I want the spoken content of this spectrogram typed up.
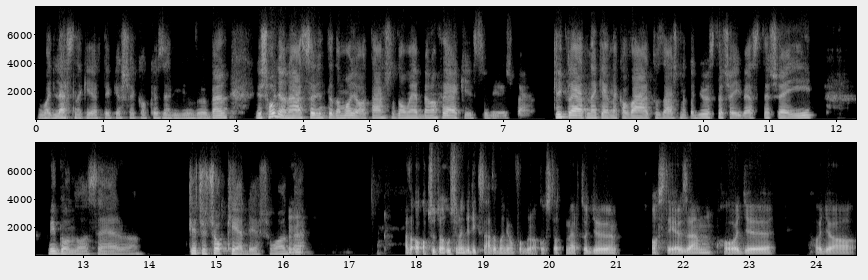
vagy lesznek értékesek a közeli jövőben? És hogyan áll szerinted a magyar társadalom ebben a felkészülésben? Kik lehetnek ennek a változásnak a győztesei, vesztesei? Mit gondolsz erről? Kicsit sok kérdés volt, de... Mhm. Hát abszolút a 21. század nagyon foglalkoztat, mert hogy azt érzem, hogy hogy a,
